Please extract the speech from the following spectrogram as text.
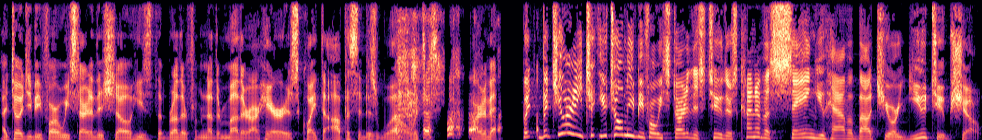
I told you before we started this show, he's the brother from another mother. Our hair is quite the opposite as well, which is part of it. But but you already t- you told me before we started this too. There's kind of a saying you have about your YouTube show.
